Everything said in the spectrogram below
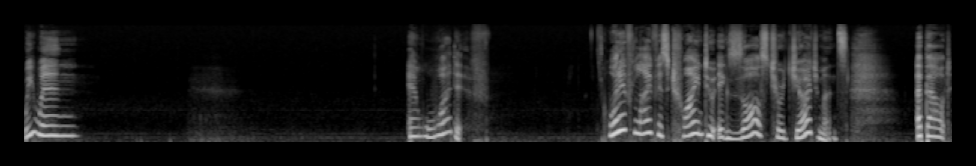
We win. And what if? What if life is trying to exhaust your judgments about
